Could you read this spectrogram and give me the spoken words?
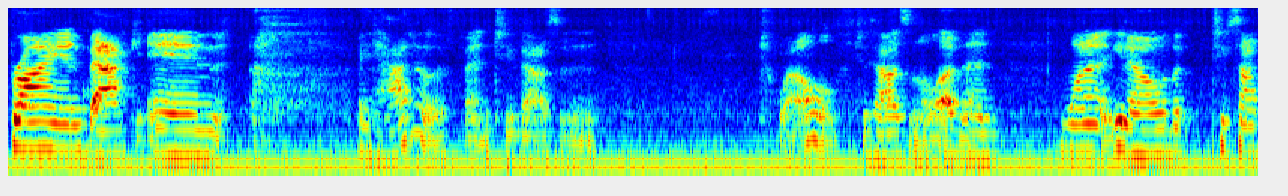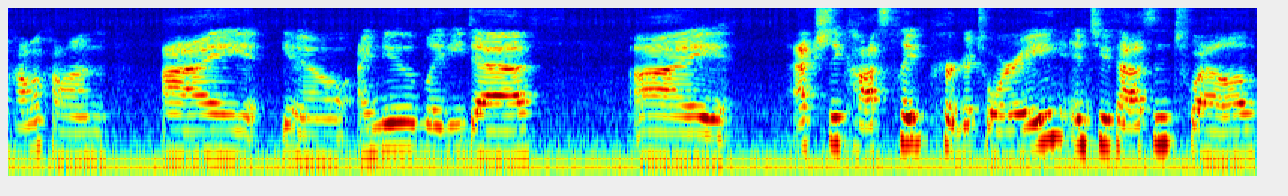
Brian back in it had to have been 2012 2011 one of you know the Tucson Comic Con I you know I knew Lady Death I actually cosplayed Purgatori in 2012.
